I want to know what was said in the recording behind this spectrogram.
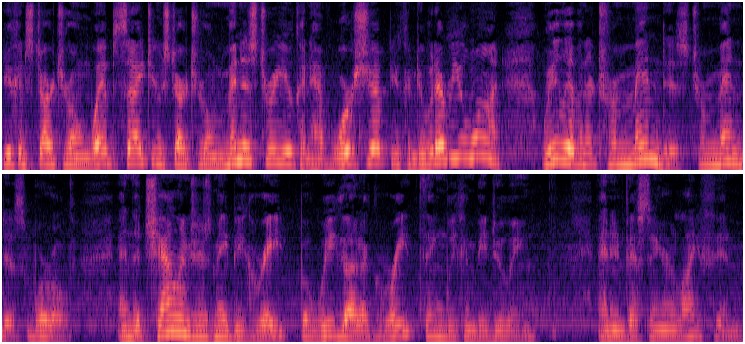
You can start your own website. You can start your own ministry. You can have worship. You can do whatever you want. We live in a tremendous, tremendous world. And the challenges may be great, but we got a great thing we can be doing and investing our life in.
